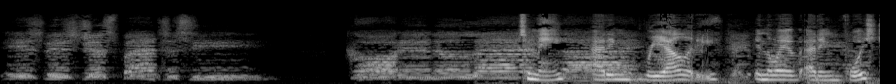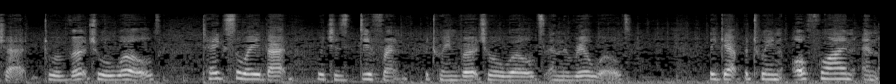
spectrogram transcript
Is this just fantasy? To me, adding reality in the way of adding voice chat to a virtual world takes away that which is different between virtual worlds and the real world. The gap between offline and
